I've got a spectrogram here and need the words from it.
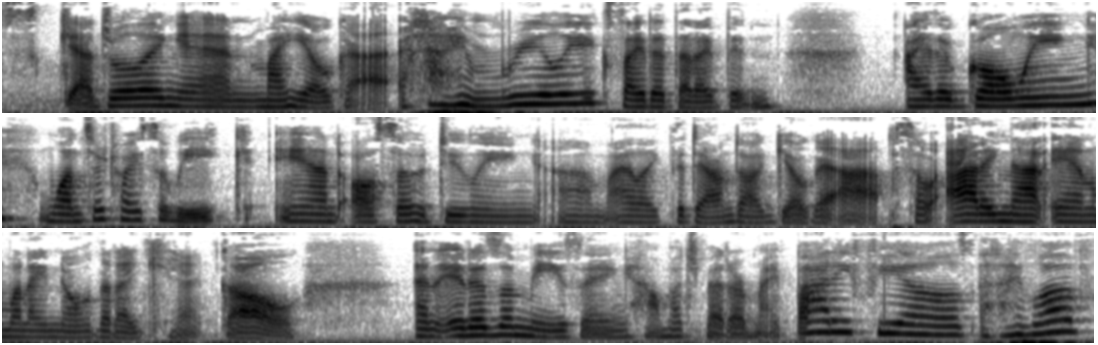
scheduling in my yoga, and I am really excited that I've been either going once or twice a week and also doing, um, I like the Down Dog Yoga app. So, adding that in when I know that I can't go. And it is amazing how much better my body feels. And i love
